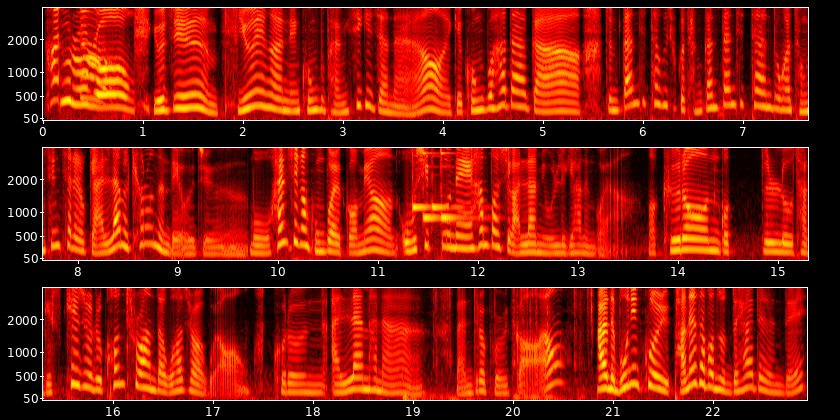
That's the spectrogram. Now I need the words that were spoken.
뾰로롱. 요즘 유행하는 공부 방식이잖아요. 이렇게 공부하다가 좀 딴짓하고 싶고 잠깐 딴짓하는 동안 정신 차려 이렇게 알람을 켜놓는데요, 요즘. 뭐, 한 시간 공부할 거면 50분에 한 번씩 알람이 울리게 하는 거야. 막 그런 것 들로 자기 스케줄을 컨트롤한다고 하더라고요. 그런 알람 하나 만들어 볼까요? 아, 근데 모닝콜 바네사 버전도 해야 되는데.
